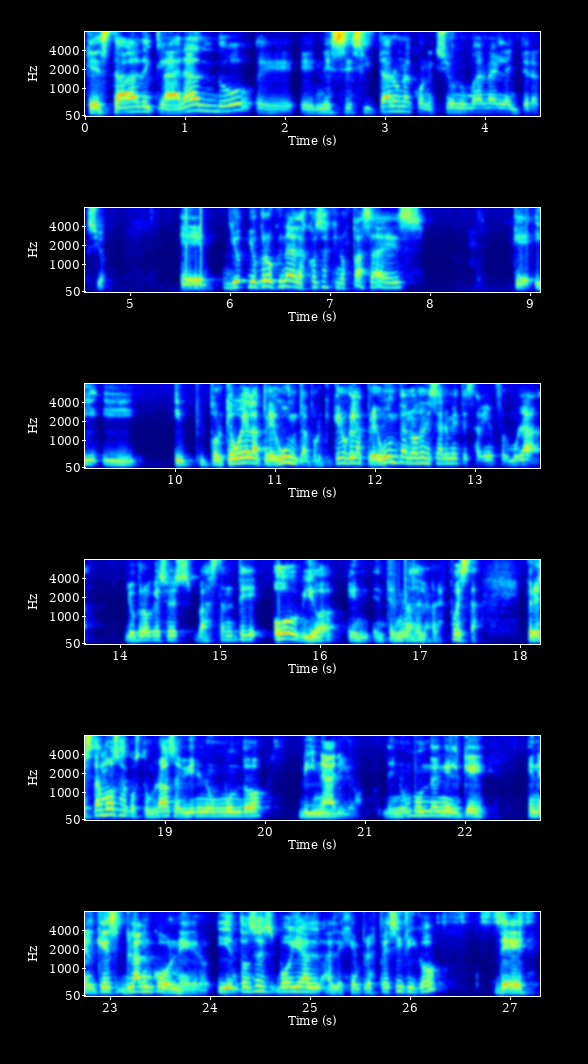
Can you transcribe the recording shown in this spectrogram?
que está declarando eh, eh, necesitar una conexión humana en la interacción. Eh, yo, yo, creo que una de las cosas que nos pasa es que, y, y, y, por qué voy a la pregunta, porque creo que la pregunta no necesariamente está bien formulada. Yo creo que eso es bastante obvio en, en términos de la respuesta, pero estamos acostumbrados a vivir en un mundo binario, en un mundo en el que en el que es blanco o negro. Y entonces voy al, ejemplo específico de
